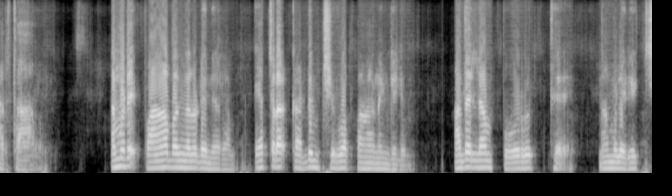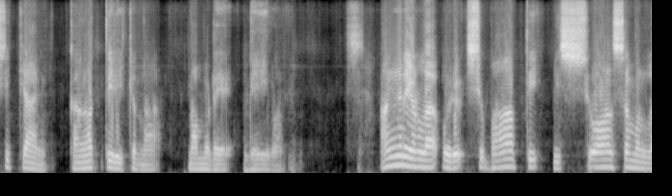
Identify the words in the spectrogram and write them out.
കർത്താവ്. നമ്മുടെ പാപങ്ങളുടെ നിറം എത്ര കടും ചുവപ്പാണെങ്കിലും അതെല്ലാം പൊറുത്ത് നമ്മളെ രക്ഷിക്കാൻ കാത്തിരിക്കുന്ന നമ്മുടെ ദൈവം. അങ്ങനെയുള്ള ഒരു ശുഭാപ്തി വിശ്വാസമുള്ള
